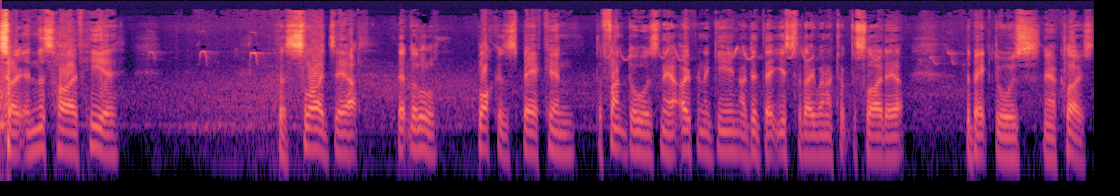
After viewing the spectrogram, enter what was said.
So in this hive here, the slide's out, that little block is back in, the front door is now open again. I did that yesterday when I took the slide out. The back door is now closed.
